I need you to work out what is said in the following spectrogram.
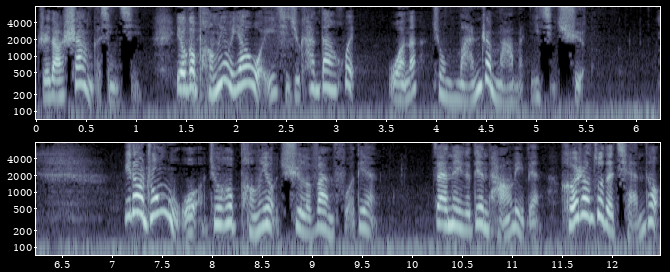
直到上个星期，有个朋友邀我一起去看诞会，我呢就瞒着妈妈一起去了。一到中午，就和朋友去了万佛殿，在那个殿堂里边，和尚坐在前头，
